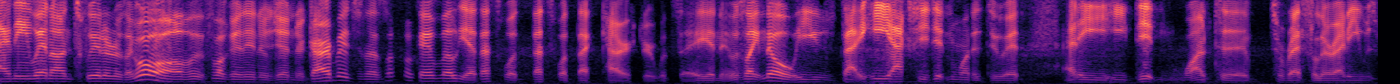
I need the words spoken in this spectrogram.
and he went on Twitter and was like, "Oh, fucking intergender garbage," and I was like, "Okay, well, yeah, that's what that's what that character would say." And it was like, no, he that he actually didn't want to do it, and he he didn't want to to wrestle her, and he was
